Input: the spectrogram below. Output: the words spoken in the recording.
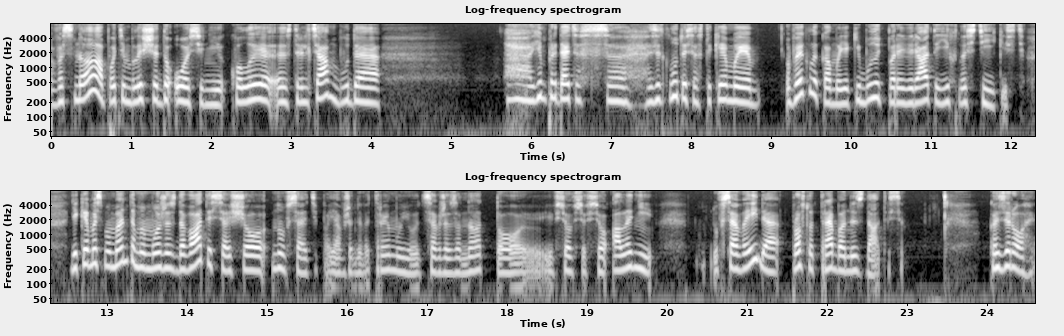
весна, а потім ближче до осені, коли стрільцям буде. Їм прийдеться зіткнутися з такими викликами, які будуть перевіряти їх на стійкість. Якимись моментами може здаватися, що ну все, типу, я вже не витримую, це вже занадто і все, все, все. Але ні, все вийде, просто треба не здатися. Козіроги.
